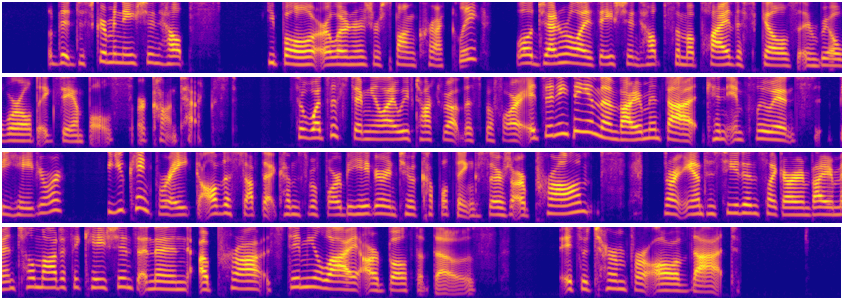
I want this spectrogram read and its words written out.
The discrimination helps people or learners respond correctly, while generalization helps them apply the skills in real world examples or context. So, what's a stimuli? We've talked about this before. It's anything in the environment that can influence behavior you can break all the stuff that comes before behavior into a couple things. There's our prompts, our antecedents, like our environmental modifications, and then a pro stimuli are both of those. It's a term for all of that.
